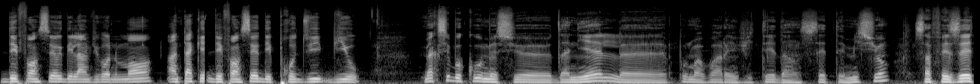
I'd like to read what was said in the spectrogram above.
défenseur de l'environnement, en tant que défenseur des produits bio. Merci beaucoup, Monsieur Daniel, euh, pour m'avoir invité dans cette émission. Ça faisait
